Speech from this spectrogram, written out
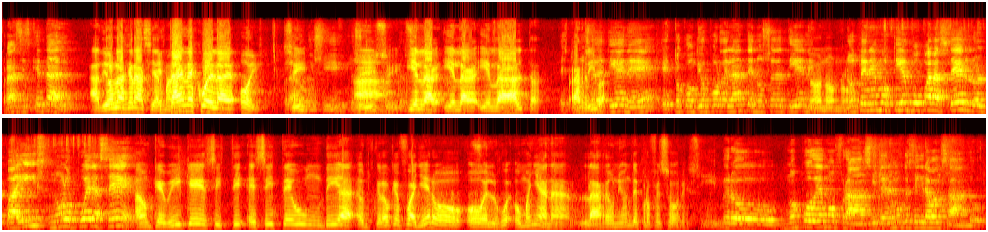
Francis, ¿qué tal? Adiós las gracias hermano. ¿Está en la escuela hoy? sí. sí. sí, ah, sí. Y en la, y en la, y en la alta. Esto Arriba. no se detiene, ¿eh? Esto con Dios por delante no se detiene. No, no, no. No tenemos tiempo para hacerlo, el país no lo puede hacer. Aunque vi que existe, existe un día, creo que fue ayer o, o, el, o mañana, la reunión de profesores. Sí, pero no podemos, Francis, tenemos que seguir avanzando.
